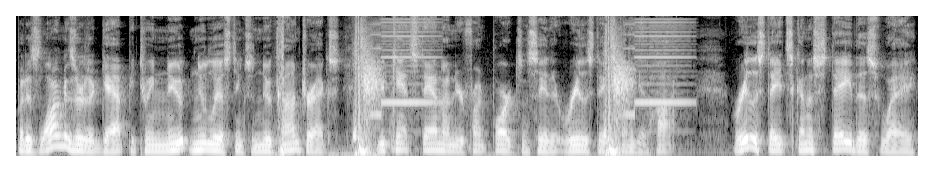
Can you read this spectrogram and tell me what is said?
But as long as there's a gap between new new listings and new contracts, you can't stand on your front porch and say that real estate's going to get hot. Real estate's going to stay this way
